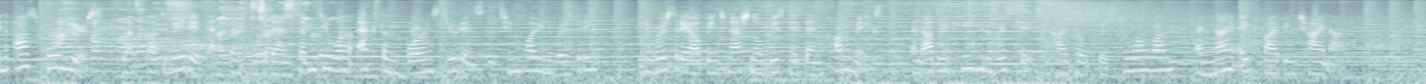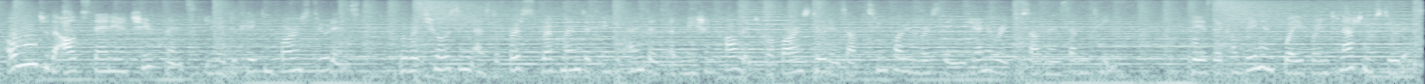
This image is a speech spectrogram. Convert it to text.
In the past four years, we have cultivated and sent more than 71 excellent foreign students to Tsinghua University, University of International Business and Economics, and other key universities titled with 211 and 985 in China. Owing to the outstanding achievements in educating foreign students, we were chosen as the first recommended independent admission college for foreign students of Tsinghua University in January 2017. It is a convenient way for international students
